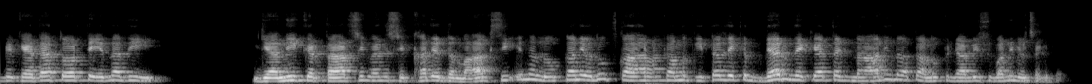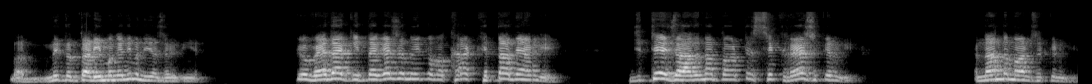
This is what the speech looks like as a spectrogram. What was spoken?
ਬਕਾਇਦਾ ਤੌਰ ਤੇ ਇਹਨਾਂ ਦੀ ਗਿਆਨੀ ਕਰਤਾਰ ਸਿੰਘ ਦੇ ਸਿੱਖਾਂ ਦੇ ਦਿਮਾਗ ਸੀ, ਇਹਨਾਂ ਲੋਕਾਂ ਨੇ ਉਦੋਂ ਕਾਰ ਕੰਮ ਕੀਤਾ, ਲੇਕਿਨ ਨਹਿਰੂ ਨੇ ਕਿਹਾ ਤਾਂ ਨਾ ਦੀ ਨਾ ਤੁਹਾਨੂੰ ਪੰਜਾਬੀ ਸੂਬਾ ਨਹੀਂ ਮਿਲ ਸਕਦਾ। ਨਹੀਂ ਤਾਂ ਤੁਹਾਡੀ ਮੰਗ ਨਹੀਂ ਮੰਨੀ ਜਾ ਸਕਦੀ ਹੈ ਕਿ ਉਹ ਵਾਅਦਾ ਕੀਤਾ ਗਿਆ, ਸਾਨੂੰ ਇੱਕ ਵੱਖਰਾ ਖਿੱਤਾ ਦੇਾਂਗੇ ਜਿੱਥੇ ਆਜ਼ਾਦਨਾ ਤੌਰ ਤੇ ਸਿੱਖ ਰਹਿ ਸਕਣਗੇ, ਆਨੰਦ ਮਾਣ ਸਕਣਗੇ।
